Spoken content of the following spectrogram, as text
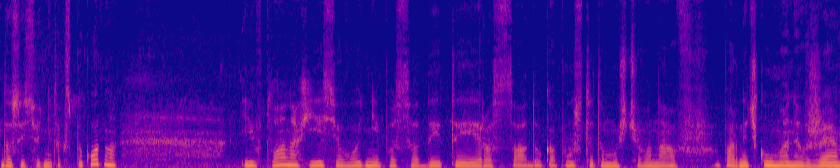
Досить сьогодні так спекотно. І в планах є сьогодні посадити розсаду капусти, тому що вона в парничку у мене вже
